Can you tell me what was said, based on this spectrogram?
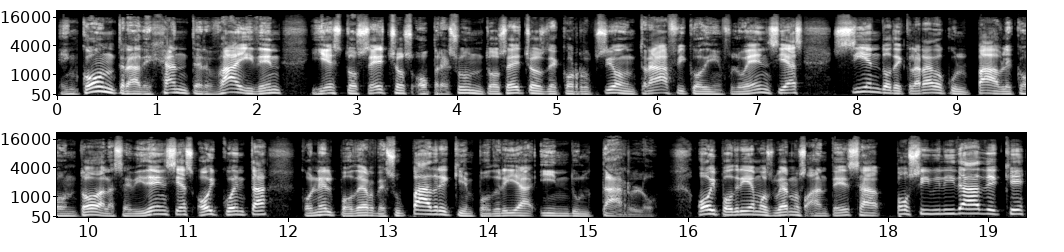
en contra de Hunter Biden y estos hechos o presuntos hechos de corrupción, tráfico de influencias, siendo declarado culpable con todas las evidencias, hoy cuenta con el poder de su padre, quien podría indultarlo. Hoy podríamos vernos ante esa posibilidad de que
